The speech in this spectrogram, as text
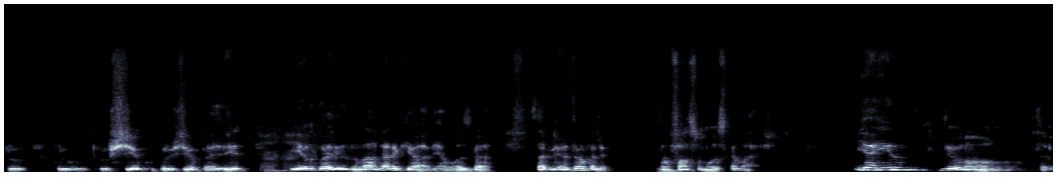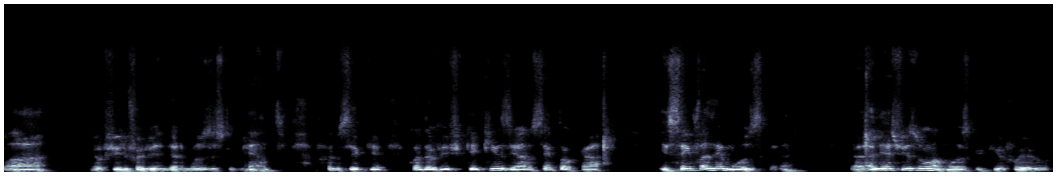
para o Chico, para o Gil, para ele, uhum. e eu estou ali do lado, olha aqui, ó, minha música. Sabe? Então eu falei, não faço música mais. E aí, violão, sei lá, meu filho foi vendendo meus instrumentos, não sei o quê. Quando eu vi, fiquei 15 anos sem tocar e sem fazer música, né? Aliás, fiz uma música que foi o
